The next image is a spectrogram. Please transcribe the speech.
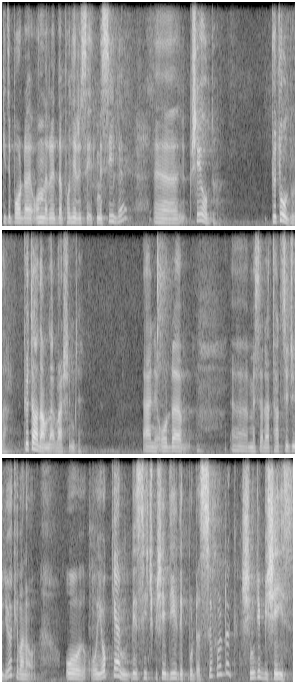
gidip orada onları da polarize etmesiyle e, şey oldu. Kötü oldular. Kötü adamlar var şimdi. Yani orada e, mesela taksici diyor ki bana o, o yokken biz hiçbir şey değildik burada. Sıfırdık. Şimdi bir şeyiz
